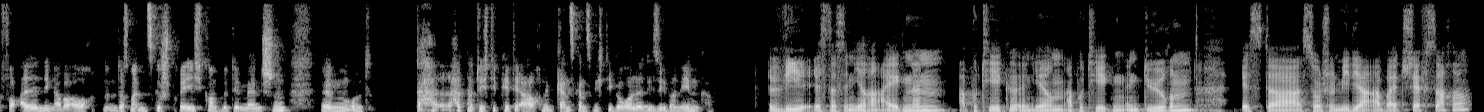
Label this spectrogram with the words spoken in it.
vor allen Dingen aber auch, dass man ins Gespräch kommt mit den Menschen. Ähm, und da hat natürlich die PTA auch eine ganz, ganz wichtige Rolle, die sie übernehmen kann. Wie ist das in Ihrer eigenen Apotheke, in Ihren Apotheken in Düren? Ist da Social Media Arbeit Chefsache?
